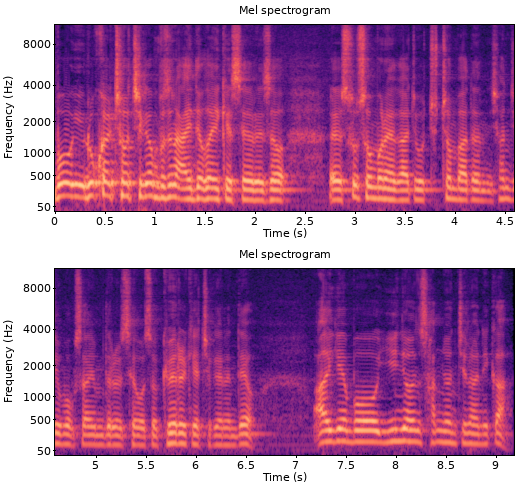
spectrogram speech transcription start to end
뭐 이 로컬 처치가 무슨 아이디어가 있겠어요. 그래서 수소문해 가지고 추천받은 현지 목사님들을 세워서 교회를 개척했는데요. 아 이게 뭐 2년 3년 지나니까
